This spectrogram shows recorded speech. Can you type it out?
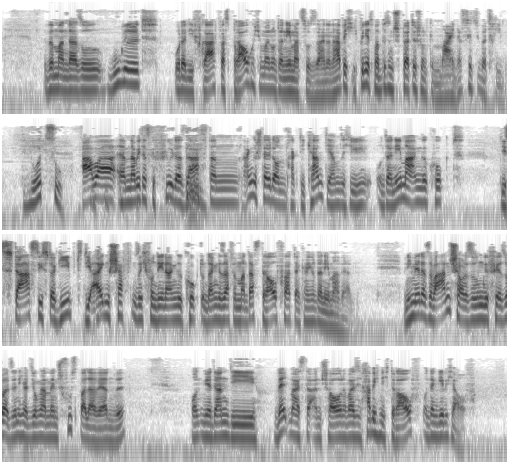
wenn man da so googelt oder die fragt, was brauche ich, um ein Unternehmer zu sein, dann habe ich, ich bin jetzt mal ein bisschen spöttisch und gemein, das ist jetzt übertrieben. Nur zu. Aber ähm, da habe ich das Gefühl, da saß dann ein Angestellter und ein Praktikant, die haben sich die Unternehmer angeguckt, die Stars, die es da gibt, die Eigenschaften sich von denen angeguckt und dann gesagt, wenn man das drauf hat, dann kann ich Unternehmer werden. Wenn ich mir das aber anschaue, das ist ungefähr so, als wenn ich als junger Mensch Fußballer werden will und mir dann die Weltmeister anschaue, dann weiß ich, habe ich nicht drauf und dann gebe ich auf.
